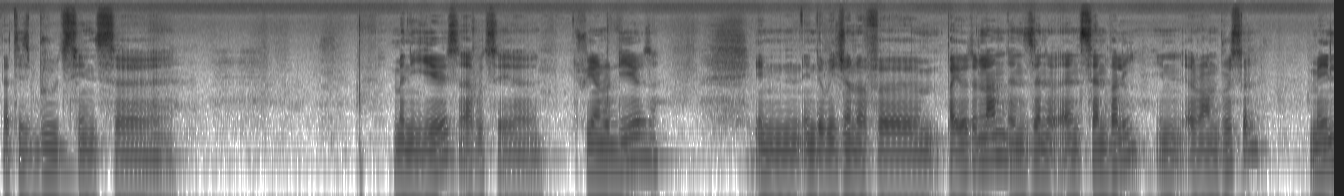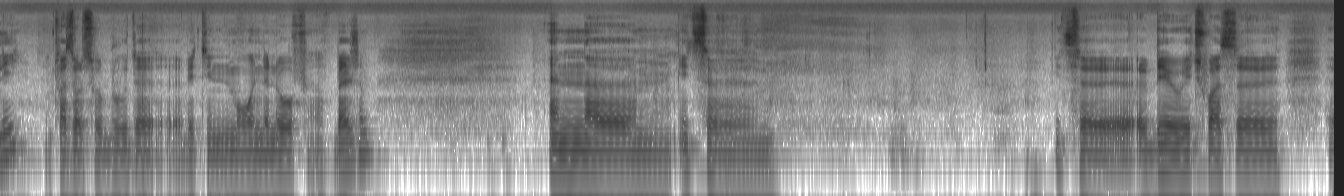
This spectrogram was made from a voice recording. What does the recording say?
that is brewed since uh, many years, I would say uh, 300 years, in, in the region of um, Pajottenland and, Zen, and Senne Valley in, around Brussels, mainly. It was also brewed a, a bit in more in the north of Belgium. And um, it's a it's a, a beer which was uh, uh,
